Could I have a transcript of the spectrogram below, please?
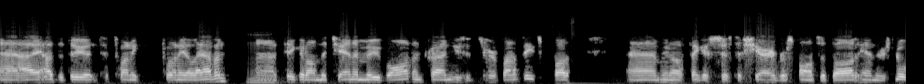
uh, I had to do it to 20, 2011, mm. uh, take it on the chin and move on and try and use it to your advantage. But um, you know, I think it's just a shared responsibility, and there's no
